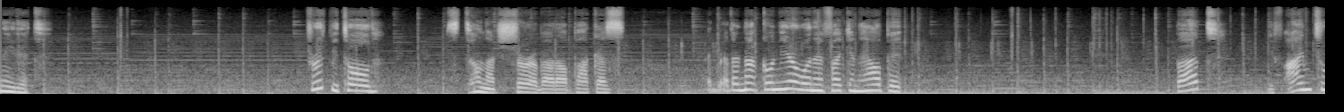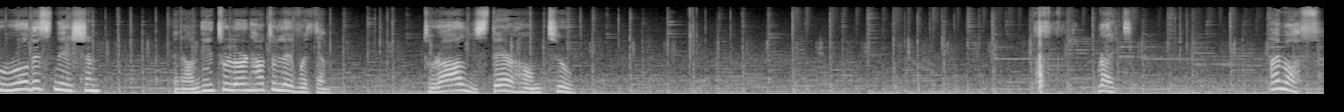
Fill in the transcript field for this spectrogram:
Need it. Truth be told, still not sure about alpacas. I'd rather not go near one if I can help it. But if I'm to rule this nation, then I'll need to learn how to live with them. Tural is their home too. Right. I'm off.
